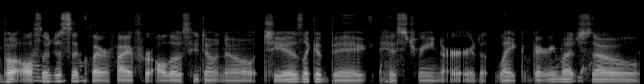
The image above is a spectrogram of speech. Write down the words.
But also, just to clarify for all those who don't know, Chia is like a big history nerd, like very much Yeah. so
